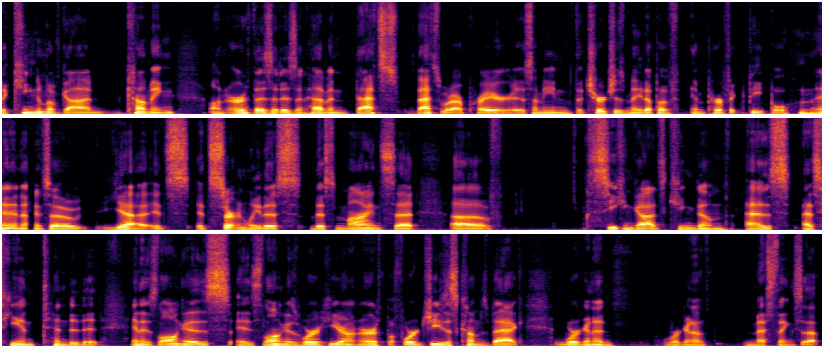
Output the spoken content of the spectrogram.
the kingdom of God coming on earth as it is in heaven, that's that's what our prayer is. I mean, the church is made up of imperfect people, mm-hmm. and uh, and so yeah, it's it's certainly this this mindset of seeking God's kingdom as as he intended it. And as long as as long as we're here on earth before Jesus comes back, we're going to we're going to mess things up.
